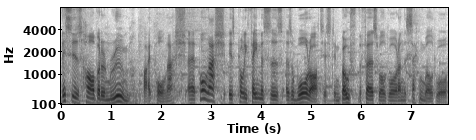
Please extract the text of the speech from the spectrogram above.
This is Harbour and Room by Paul Nash. Uh, Paul Nash is probably famous as, as a war artist in both the First World War and the Second World War.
